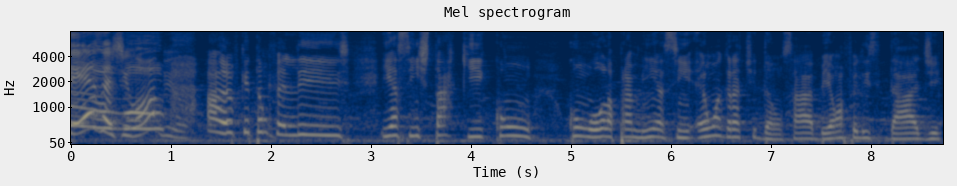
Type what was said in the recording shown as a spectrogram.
Certeza, Gil, óbvio. Ah, eu fiquei tão feliz. E assim, estar aqui com, com o Ola, pra mim, assim, é uma gratidão, sabe? É uma felicidade.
